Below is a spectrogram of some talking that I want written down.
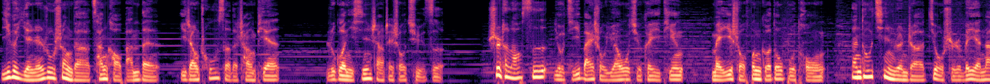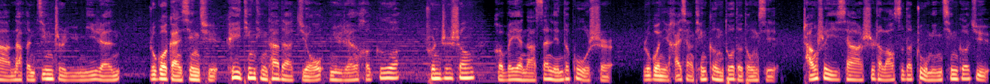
一个引人入胜的参考版本，一张出色的唱片。如果你欣赏这首曲子，施特劳斯有几百首圆舞曲可以听，每一首风格都不同，但都浸润着旧时维也纳那份精致与迷人。如果感兴趣，可以听听他的《酒、女人和歌》《春之声》和维也纳森林的故事。如果你还想听更多的东西，尝试一下施特劳斯的著名轻歌剧《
